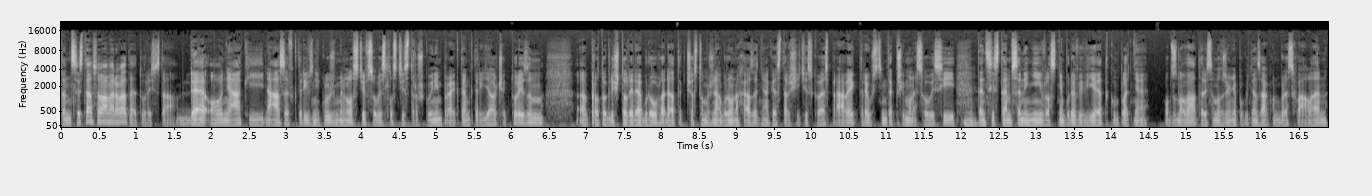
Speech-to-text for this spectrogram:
Ten systém se má jmenovat turista. Jde o nějaký název, který vznikl už v minulosti v souvislosti s trošku jiným projektem, který dělal Czech Tourism. E, proto když to lidé budou hledat, tak často možná budou nacházet nějaké starší tiskové zprávy, které už s tím tak přímo nesouvisí. Hmm. Ten systém se nyní vlastně bude vyvíjet kompletně od znova, tedy samozřejmě pokud ten zákon bude schválen.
